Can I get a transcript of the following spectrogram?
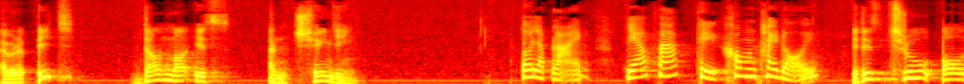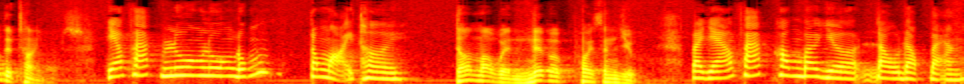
I repeat Dharma is unchanging. Tôi lặp lại, giáo pháp thì không thay đổi, It is true all the times. giáo pháp luôn luôn đúng trong mọi thời Dharma will never poison you. và giáo pháp không bao giờ đầu độc bạn.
